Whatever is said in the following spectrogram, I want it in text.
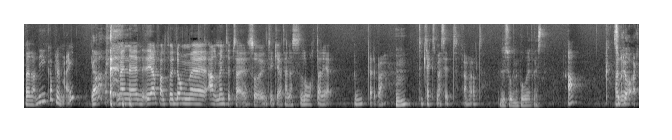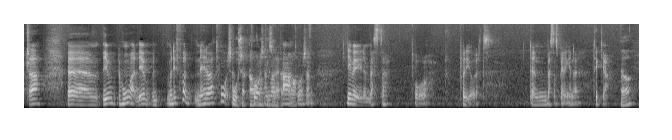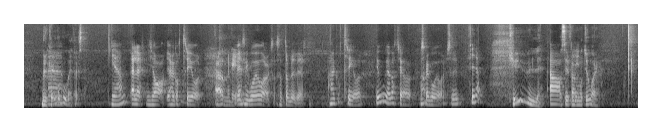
men ja, det är en komplimang. Ja. Men eh, i alla fall för de eh, allmänt typ så här så tycker jag att hennes låtar är väldigt bra. Mm. Typ textmässigt framförallt. Du såg henne på Way West? Ja. Såklart. Ja. Uh, jo, hon var, det, var det för, nej det var två år sedan. Två år sedan, två år sedan det. Ja. två år sedan. Det var ju den bästa på, på det året. den bästa spelningen där, tyckte jag. Ja. Brukar du gå Eh. på Out West? Ja, eller ja, jag har gått tre år. Ja, men Men jag ska gå i år också så då blir det... Har jag gått tre år? Jo, jag har gått tre år och ska gå i år. Så det är fyra. Kul! Ja, Vad ser du fram emot i år?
